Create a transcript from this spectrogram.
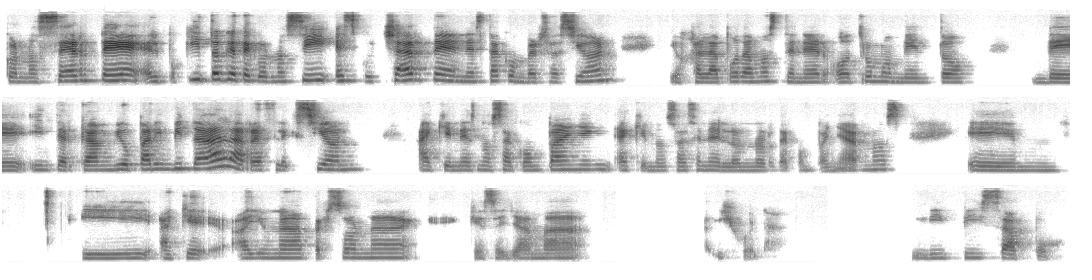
conocerte, el poquito que te conocí, escucharte en esta conversación y ojalá podamos tener otro momento de intercambio para invitar a la reflexión a quienes nos acompañen, a quienes nos hacen el honor de acompañarnos. Em, y aquí hay una persona que se llama, híjola, Lipi Sapo.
